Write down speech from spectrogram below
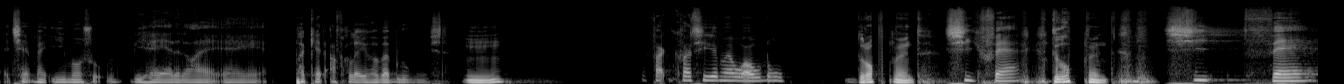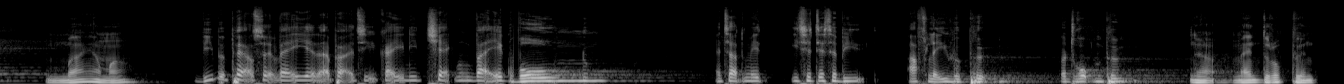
Ik check mijn e-mail zo. Wie eh, pakket afgeleverd bij Bloemist. Mm. Vaak een kwartier met wauw. Droppunt. Ziek ver. Droppunt. Ziek ver. Maar ja, man. Wie bepaalt ze waar je daar buiten? Kan je niet checken waar ik woon? En het staat met iets tussen bij afleveren. Wat droppen. Ja, mijn droppunt,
